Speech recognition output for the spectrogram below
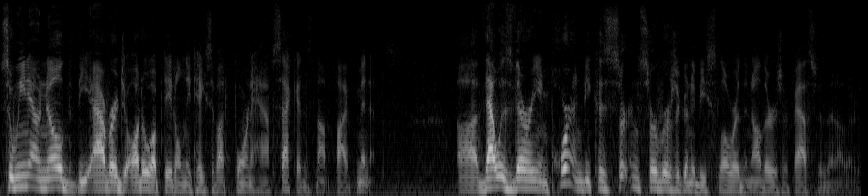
So we now know that the average auto update only takes about four and a half seconds, not five minutes. Uh, that was very important because certain servers are going to be slower than others or faster than others.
